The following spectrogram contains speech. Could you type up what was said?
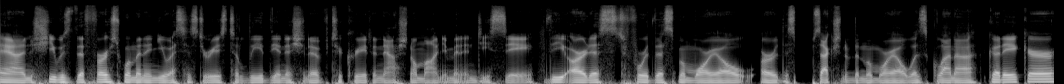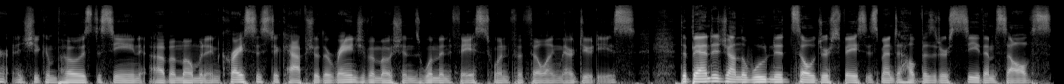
and she was the first woman in U.S. history to lead the initiative to create a national monument in D.C. The artist for this memorial, or this section of the memorial, was Glenna Goodacre, and she composed a scene of a moment in crisis to capture the range of emotions women faced when fulfilling their duties. The bandage on the wounded soldier's face is meant to help visitors see themselves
